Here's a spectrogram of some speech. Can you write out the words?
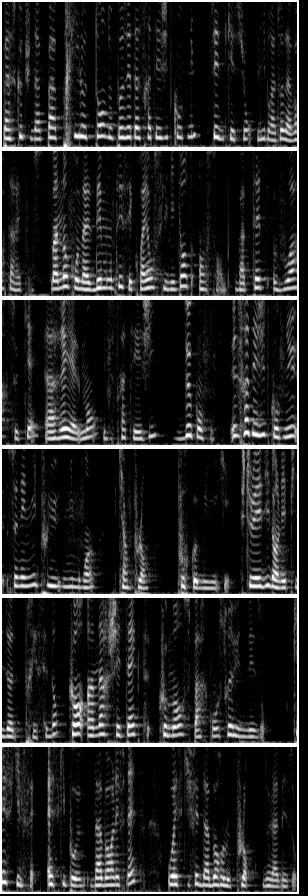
parce que tu n'as pas pris le temps de poser ta stratégie de contenu C'est une question libre à toi d'avoir ta réponse. Maintenant qu'on a démonté ces croyances limitantes ensemble, on va peut-être voir ce qu'est réellement une stratégie de contenu. Une stratégie de contenu, ce n'est ni plus ni moins qu'un plan pour communiquer. Je te l'ai dit dans l'épisode précédent, quand un architecte commence par construire une maison, qu'est-ce qu'il fait? Est-ce qu'il pose d'abord les fenêtres ou est-ce qu'il fait d'abord le plan de la maison?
